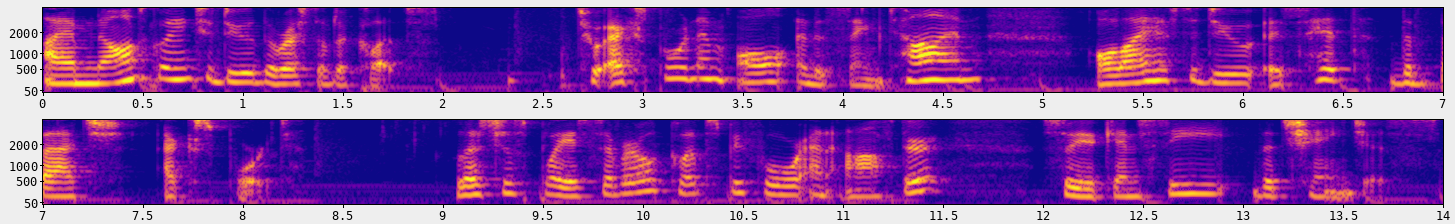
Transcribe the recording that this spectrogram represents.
I am not going to do the rest of the clips. To export them all at the same time, all I have to do is hit the batch export. Let's just play several clips before and after so you can see the changes.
